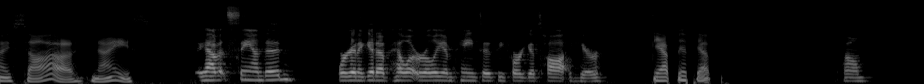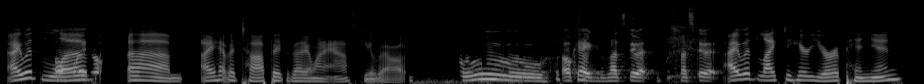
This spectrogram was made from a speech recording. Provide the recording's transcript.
I saw. Nice. We have it sanded. We're gonna get up hella early and paint it before it gets hot here. Yep, yep, yep. So I would love um I have a topic that I want to ask you about. Ooh. Okay, let's do it. Let's do it. I would like to hear your opinion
